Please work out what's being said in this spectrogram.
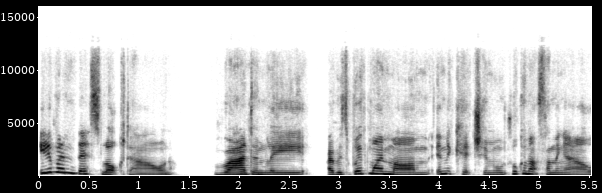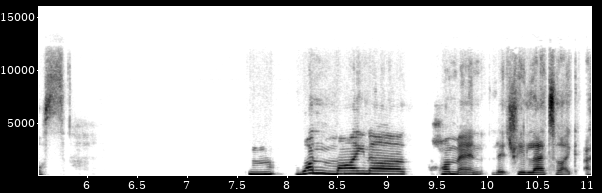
even this lockdown, randomly, I was with my mom in the kitchen. We were talking about something else. One minor comment literally led to like a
